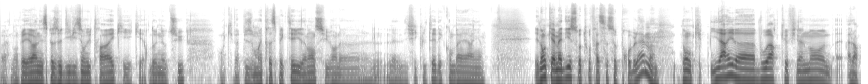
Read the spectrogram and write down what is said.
Voilà. donc il va y avoir une espèce de division du travail qui, qui est ordonnée au-dessus qui va plus ou moins être respecté évidemment suivant la difficulté des combats aériens. Et donc Amadi se retrouve face à ce problème. Donc il arrive à voir que finalement, alors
